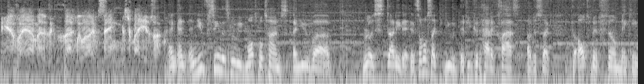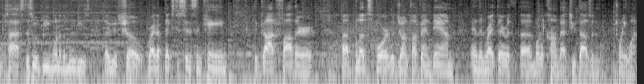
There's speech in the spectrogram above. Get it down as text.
Yes, I am. That is exactly what I'm saying, Mr. Baeza. And, and and you've seen this movie multiple times, and you've uh, really studied it. It's almost like you, if you could had a class of just like the ultimate filmmaking class, this would be one of the movies that we would show right up next to Citizen Kane, The Godfather, uh, Bloodsport with Jean Claude Van Damme, and then right there with uh, Mortal Kombat 2021.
